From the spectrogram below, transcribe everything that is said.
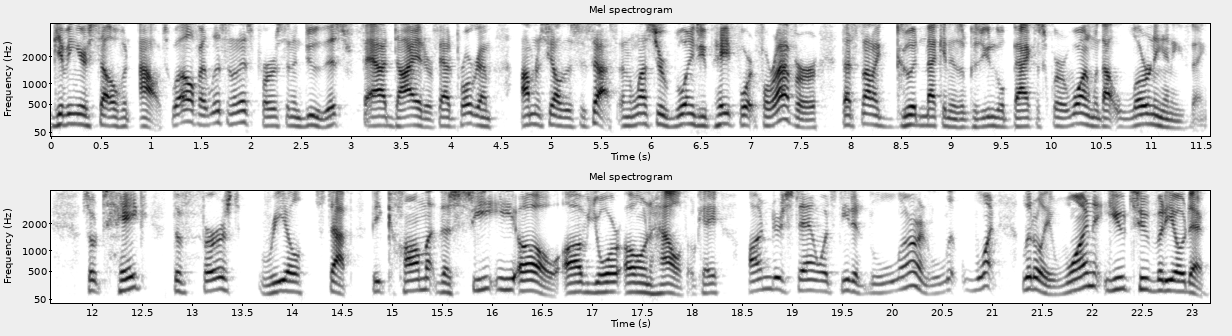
giving yourself an out. Well, if I listen to this person and do this fad diet or fad program, I'm going to see all the success. And unless you're willing to pay for it forever, that's not a good mechanism because you can go back to square one without learning anything. So take the first real step. Become the CEO of your own health. Okay. Understand what's needed. Learn what, literally one YouTube video a day.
